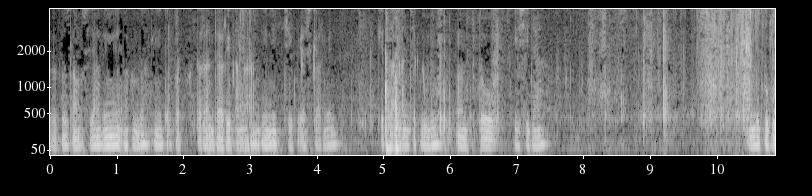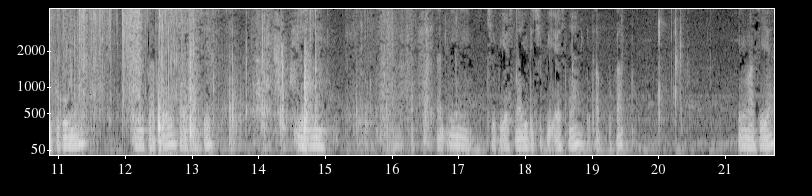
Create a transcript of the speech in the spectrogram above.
Terus selamat siang. Ini alhamdulillah ini dapat orderan dari Tangerang. Ini GPS Garmin. Kita akan cek dulu untuk isinya. Ini buku-bukunya. Ini baterai saya kasih. Ini. Dan ini GPS nya jadi GPS nya kita buka. Ini masih ya.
